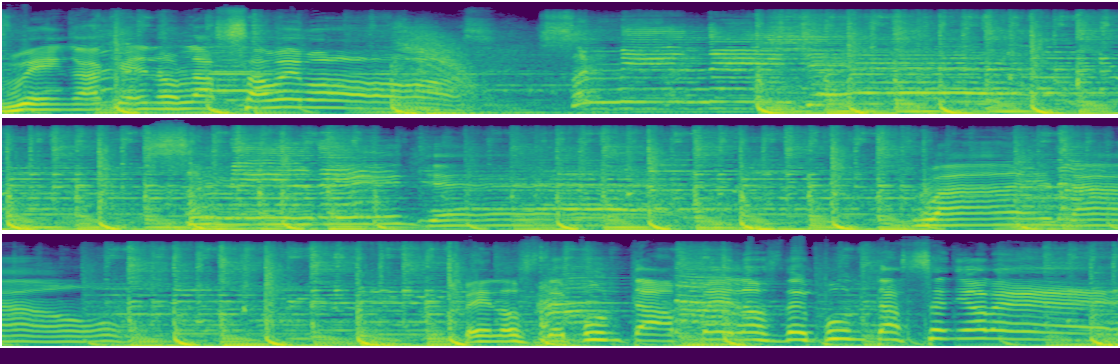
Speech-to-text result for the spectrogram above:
Venga, que no la sabemos. Right now. Pelos de punta, pelos de punta, señores.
